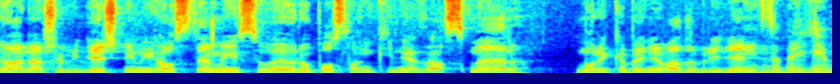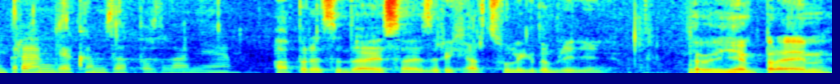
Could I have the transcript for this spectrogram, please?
No a našimi dnešnými hostiami sú europoslankyňa za Smer, Monika Beňová, dobrý deň. Dobrý deň, prajem, ďakujem za pozvanie. A predseda SAS Richard Sulík, dobrý deň. Dobrý deň, prajem,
